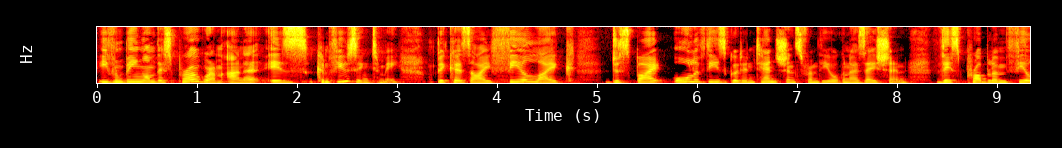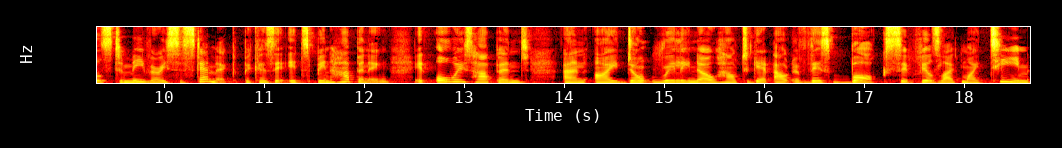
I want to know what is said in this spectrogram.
even being on this program, Ana, is confusing to me because I feel like despite all of these good intentions from the organization, this problem feels to me very systemic because it, has been happening. It always happened, and I don't really know how to get out of this box. It feels like my team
